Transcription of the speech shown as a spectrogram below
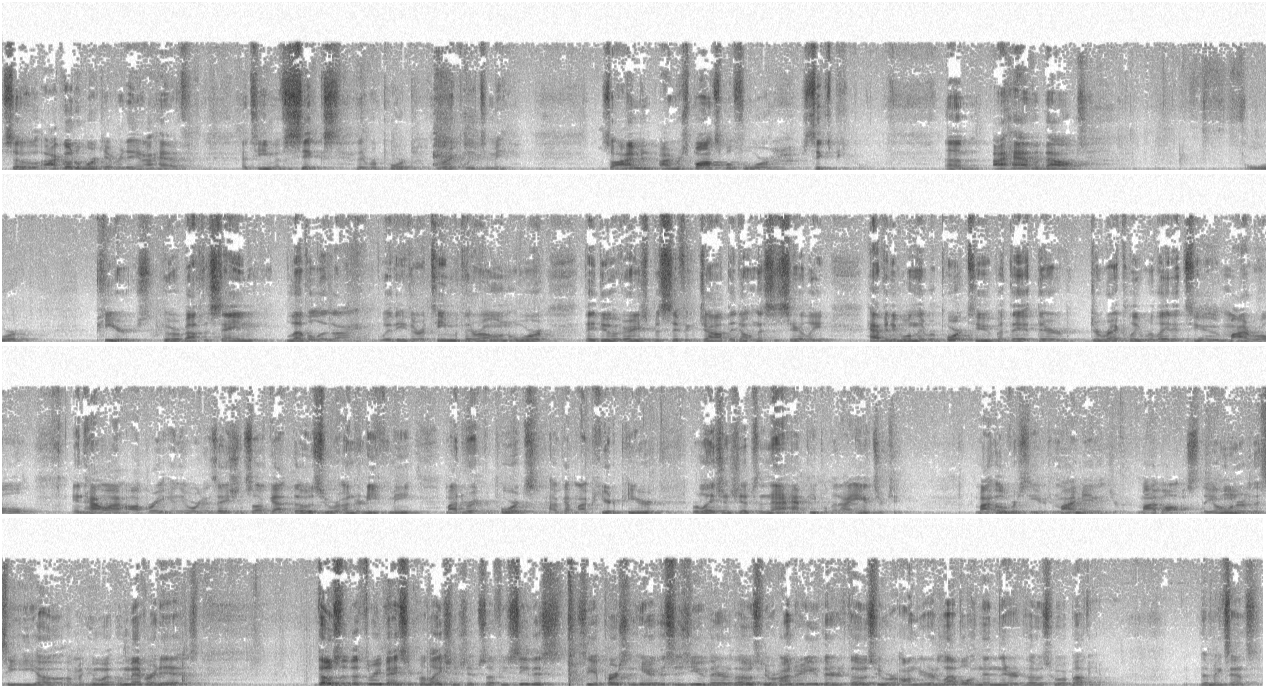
So I go to work every day, and I have a team of six that report directly to me. So I'm, I'm responsible for six people. Um, I have about four peers who are about the same level as I am, with either a team of their own or they do a very specific job. They don't necessarily have anyone they report to, but they, they're directly related to my role and how I operate in the organization. So I've got those who are underneath me, my direct reports, I've got my peer to peer relationships, and then I have people that I answer to my overseers, my manager, my boss, the owner, the CEO, I mean, whomever it is. Those are the three basic relationships. So if you see this, see a person here, this is you. There are those who are under you, there are those who are on your level, and then there are those who are above you. That make sense?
